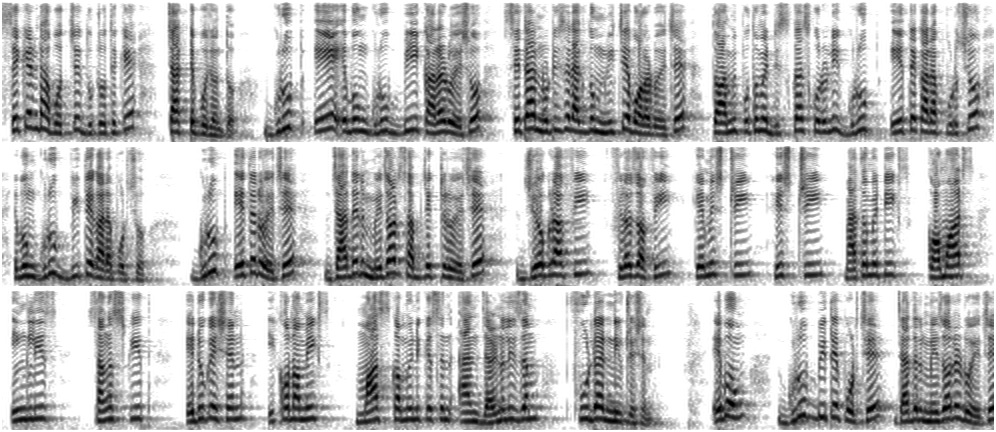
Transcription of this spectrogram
সেকেন্ড হাফ হচ্ছে দুটো থেকে চারটে পর্যন্ত। গ্রুপ এ এবং গ্রুপ বি কারা রয়েছে, সেটা নোটিশের একদম নিচে বলা রয়েছে। তো আমি প্রথমে ডিসকাস করে নিই গ্রুপ এতে কারা পড়ছো এবং গ্রুপ বিতে কারা পড়ছো। গ্রুপ এতে রয়েছে, যাদের মেজর সাবজেক্টে রয়েছে geography philosophy chemistry history mathematics commerce English Sanskrit education economics mass communication and journalism food and nutrition এবং গ্রুপ বিতে পড়ছে যাদের মেজরে রয়েছে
